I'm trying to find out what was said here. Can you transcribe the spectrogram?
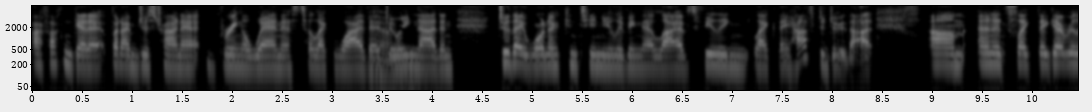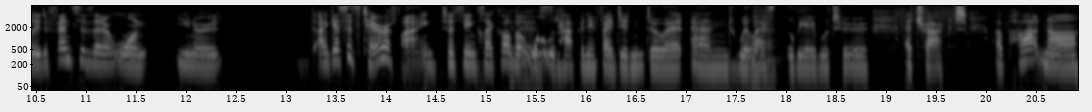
i fucking get it but i'm just trying to bring awareness to like why they're Yeah. doing that and do they want to continue living their lives feeling like they have to do that um and it's like they get really defensive they don't want you know I guess it's terrifying to think like, oh, It but what would happen if I didn't do it? And will I still be able to attract a partner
